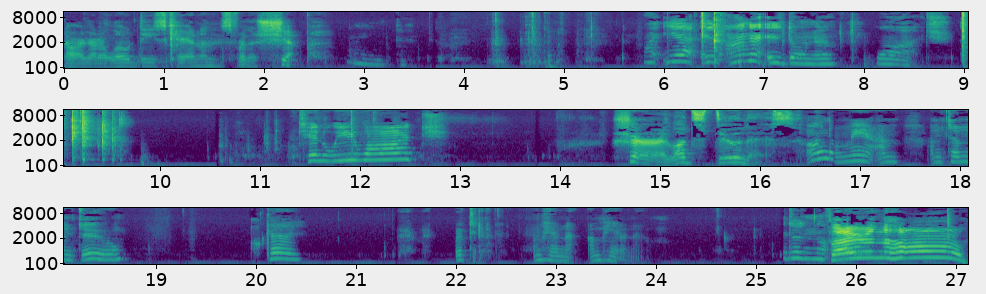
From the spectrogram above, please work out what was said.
Now I gotta load these cannons for the ship. But yeah, and Anna is gonna watch. Can we watch? Sure, let's do this. Oh me, I'm I'm coming too. Okay. Okay, I'm here now. I'm here now. I don't know. Fire in the hole!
